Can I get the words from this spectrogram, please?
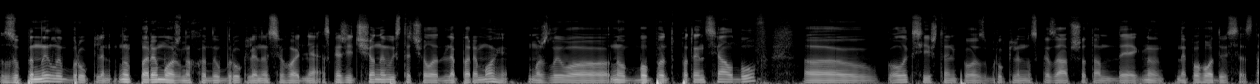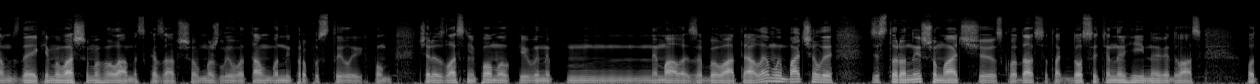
Зупинили Бруклін. Ну, переможну ходу Брукліну сьогодні. Скажіть, що не вистачило для перемоги? Можливо, ну, бо пот- потенціал був. Е, Олексій Штанько з Брукліну сказав, що там деяк, ну, не погодився з, там, з деякими вашими голами. Сказав, що можливо там вони пропустили їх пом- через власні помилки, ви не, не мали забивати. Але ми бачили зі сторони, що матч е, складався так досить енергійно від вас. От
